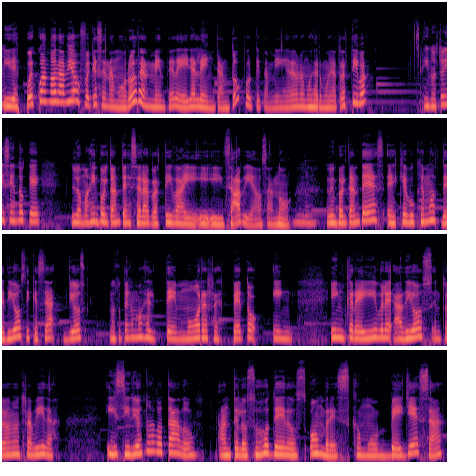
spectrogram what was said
Y después cuando la vio fue que se enamoró realmente de ella, le encantó porque también era una mujer muy atractiva. Y no estoy diciendo que lo más importante es ser atractiva y, sabia, o sea, no. Lo importante es, es que busquemos de Dios y que sea Dios, nosotros tengamos el temor, el respeto increíble a Dios en toda nuestra vida. Y si Dios nos ha dotado ante los ojos de los hombres como belleza,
